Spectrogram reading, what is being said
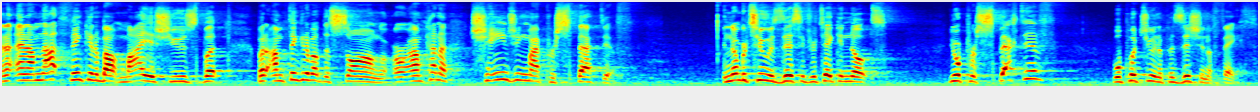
And, and I'm not thinking about my issues, but, but I'm thinking about the song, or I'm kind of changing my perspective. And number two is this if you're taking notes, your perspective will put you in a position of faith.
